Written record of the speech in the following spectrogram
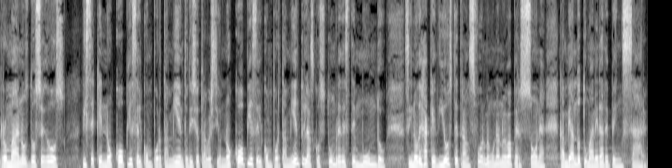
Romanos 12.2 Dice que no copies el comportamiento, dice otra versión, no copies el comportamiento y las costumbres de este mundo, sino deja que Dios te transforme en una nueva persona, cambiando tu manera de pensar.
